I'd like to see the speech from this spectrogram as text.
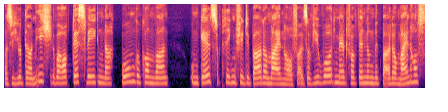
also Jutta und ich überhaupt deswegen nach Rom gekommen waren, um Geld zu kriegen für die Bader-Meinhof. Also wir wurden in Verbindung mit Bader-Meinhof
